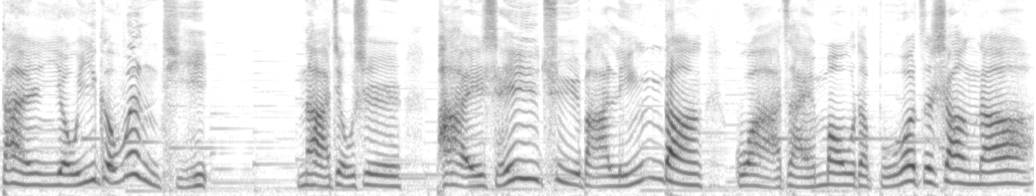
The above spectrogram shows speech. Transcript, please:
但有一个问题。”那就是派谁去把铃铛挂在猫的脖子上呢？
